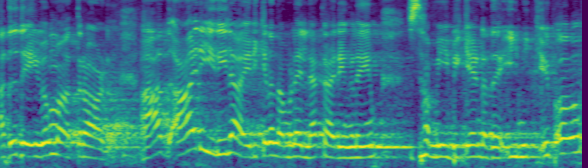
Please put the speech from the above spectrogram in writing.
അത് ദൈവം മാത്രമാണ്. ആ ആ രീതിയിലായിരിക്കണം നമ്മൾ എല്ലാ കാര്യങ്ങളെയും സമീപിക്കേണ്ടത്. എനിക്കിപ്പോ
